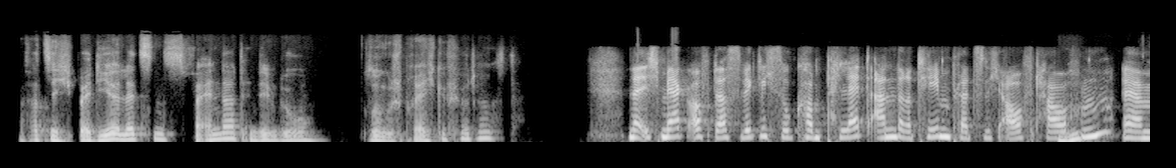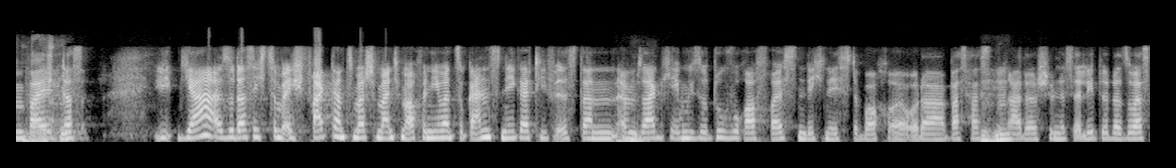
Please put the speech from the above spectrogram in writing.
Was hat sich bei dir letztens verändert, indem du so ein Gespräch geführt hast? Na, ich merke oft, dass wirklich so komplett andere Themen plötzlich auftauchen, mhm. ähm, weil das Ja, also dass ich zum Beispiel, ich frage dann zum Beispiel manchmal auch, wenn jemand so ganz negativ ist, dann ähm, mhm. sage ich irgendwie so, du, worauf freust du dich nächste Woche oder was hast mhm. du gerade Schönes erlebt oder sowas.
